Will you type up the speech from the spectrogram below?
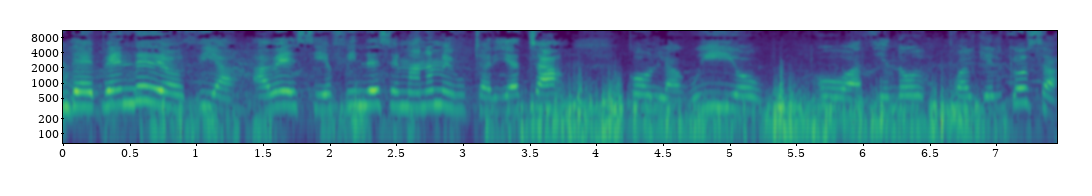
Depende de los días. A ver, si es fin de semana me gustaría estar con la Wii o, o haciendo cualquier cosa.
